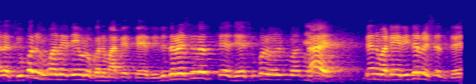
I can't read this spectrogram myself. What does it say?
અને સુપર હ્યુમન એ દેવ લોકોને માટે છે. રિઝર્વેશન જ છે. જે સુપર હ્યુમન થાય, તેના માટે રિઝર્વેશન છે.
